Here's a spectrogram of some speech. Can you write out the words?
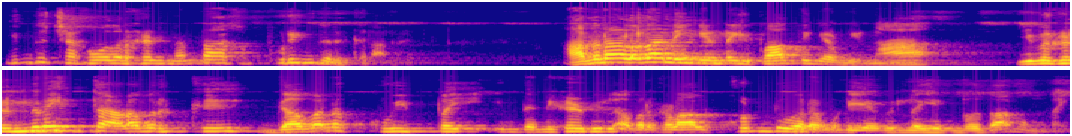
இந்து சகோதரர்கள் நன்றாக புரிந்திருக்கிறார்கள். அதனாலதான் நீங்க இன்னைக்கு பாத்தீங்க அப்படின்னா இவர்கள் நினைத்த அளவிற்கு கவன குவிப்பை இந்த நிகழ்வில் அவர்களால் கொண்டு வர முடியவில்லை என்பதுதான் உண்மை.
